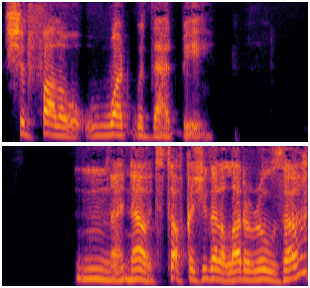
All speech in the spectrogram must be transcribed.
should follow, what would that be? Mm, I know it's tough because you got a lot of rules, huh?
